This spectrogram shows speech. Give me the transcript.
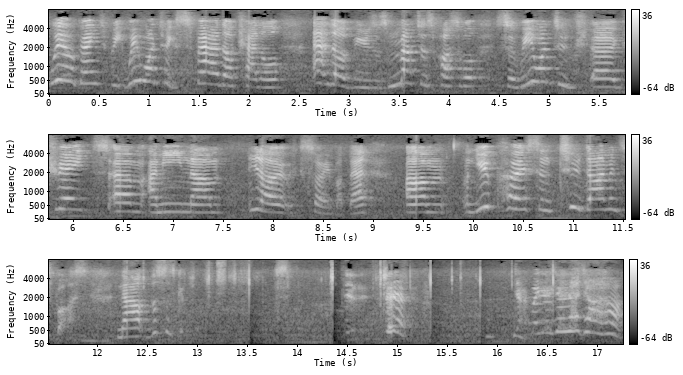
We are going to be, we want to expand our channel and our views as much as possible. So we want to uh, create, um, I mean, um, you know, sorry about that, um, a new person to Diamonds Bros. Now, this is good.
